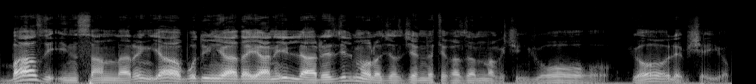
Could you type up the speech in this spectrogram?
bazı insanların ya bu dünyada yani illa rezil mi olacağız cenneti kazanmak için? Yok, yok öyle bir şey yok.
